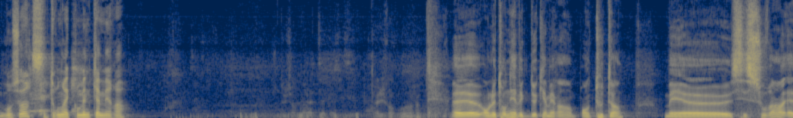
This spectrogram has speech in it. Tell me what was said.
bonsoir, c'est tourné avec combien de caméras? On a tourné avec deux caméras en tout temps. Mais euh, c'est souvent, euh,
